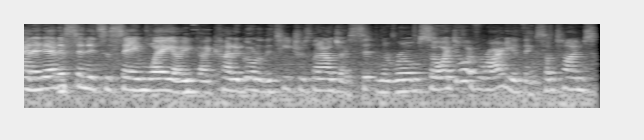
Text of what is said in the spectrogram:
And in Edison, it's the same way. I, I kind of go to the teacher's lounge, I sit in the room. So I do a variety of things. Sometimes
